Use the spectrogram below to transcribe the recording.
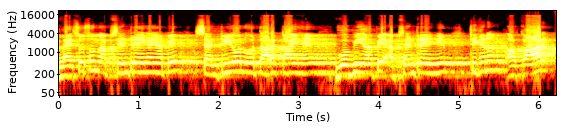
लाइसोसोम एबसेंट रहेगा यहाँ पे। सेंट्रियोल और तारक काय है, वो भी यहाँ पे एबसेंट रहेंगे, ठीक है ना? आकार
